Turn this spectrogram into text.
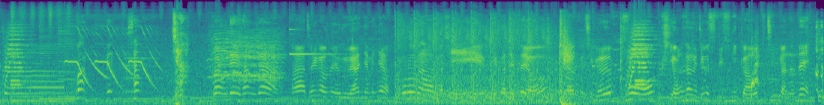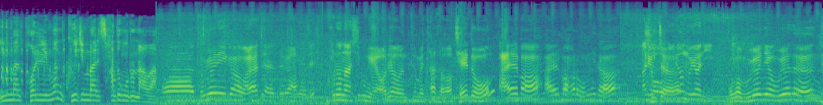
짜잔. 광대상자. 광대상자. 아 저희가 오늘 여기 왜 왔냐면요. 코로나 다시 개판됐어요. 그래갖고 지금 9억 혹시 영상을 찍을 수도 있으니까 어디 챙겨왔는데 입만 벌리면 거짓말이 자동으로 나와. 아 동현이가 와야 되는데 왜 안 오지? 코로나 시국에 어려운 틈을 타서 쟤도 알바 알바 하러 옵니다. 아니요 진짜 이런 우연이 뭐가 우연이야 우연은.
